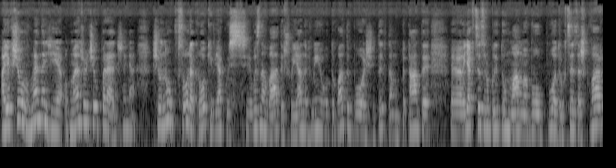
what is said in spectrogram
А якщо в мене є обмежуючі упередження, що ну в 40 років якось визнавати, що я не вмію готувати борщ, і ти там питати, е, як це зробити у мами або у подруг, це зашквар,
